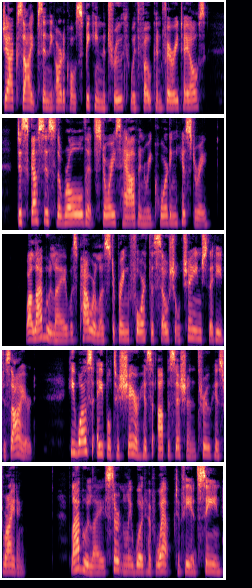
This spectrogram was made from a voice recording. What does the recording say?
Jack Zipes, in the article Speaking the Truth with Folk and Fairy Tales, discusses the role that stories have in recording history. While Laboulaye was powerless to bring forth the social change that he desired, he was able to share his opposition through his writing. Laboulaye certainly would have wept if he had seen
